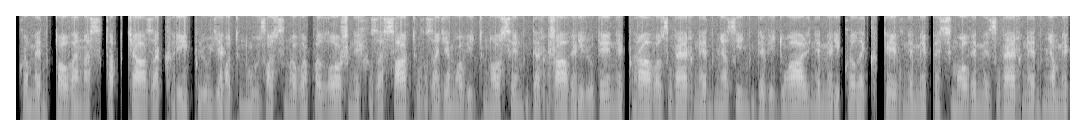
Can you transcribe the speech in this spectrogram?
Коментована стаття закріплює одну з основоположних засад взаємовідносин держави і людини право звернення з індивідуальними і колективними письмовими зверненнями,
